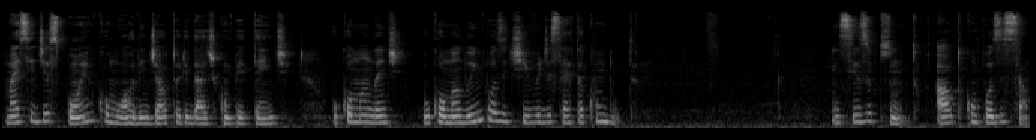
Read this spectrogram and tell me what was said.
mas se dispõe, como ordem de autoridade competente, o, comandante, o comando impositivo de certa conduta. Inciso 5. Autocomposição.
